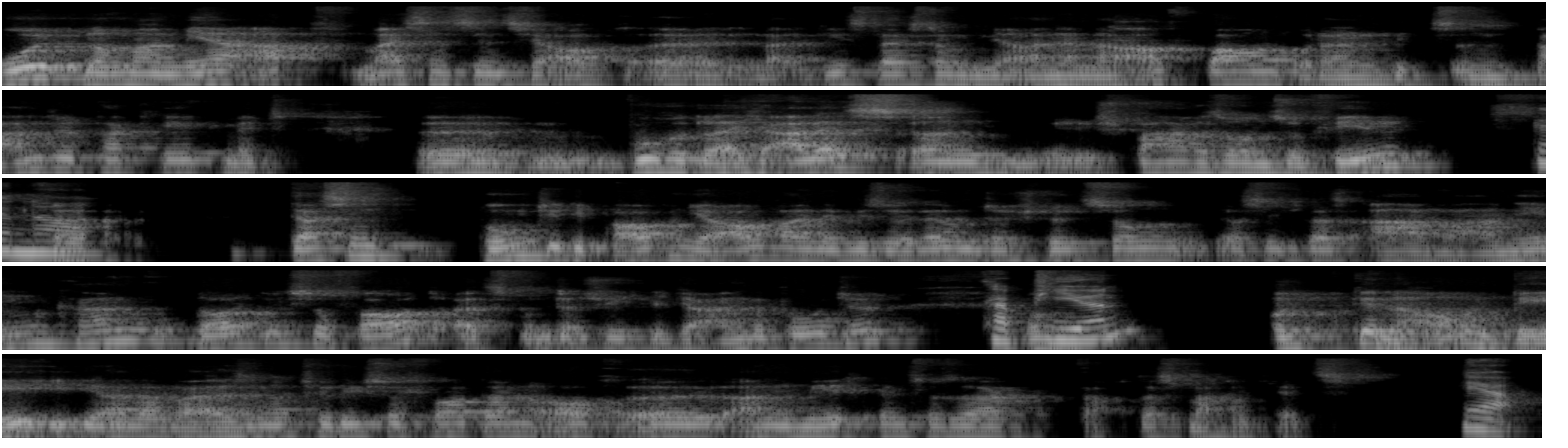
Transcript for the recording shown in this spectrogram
holt nochmal mehr ab. Meistens sind es ja auch äh, Dienstleistungen, die aneinander aufbauen oder dann gibt es ein Bundle-Paket mit äh, buche gleich alles und spare so und so viel. Genau. Äh, das sind Punkte, die brauchen ja auch eine visuelle Unterstützung, dass ich das A wahrnehmen kann, deutlich sofort als unterschiedliche Angebote. Kapieren. Und, und genau, und B, idealerweise natürlich sofort dann auch äh, animiert bin zu sagen, ach, das mache ich jetzt. Ja,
